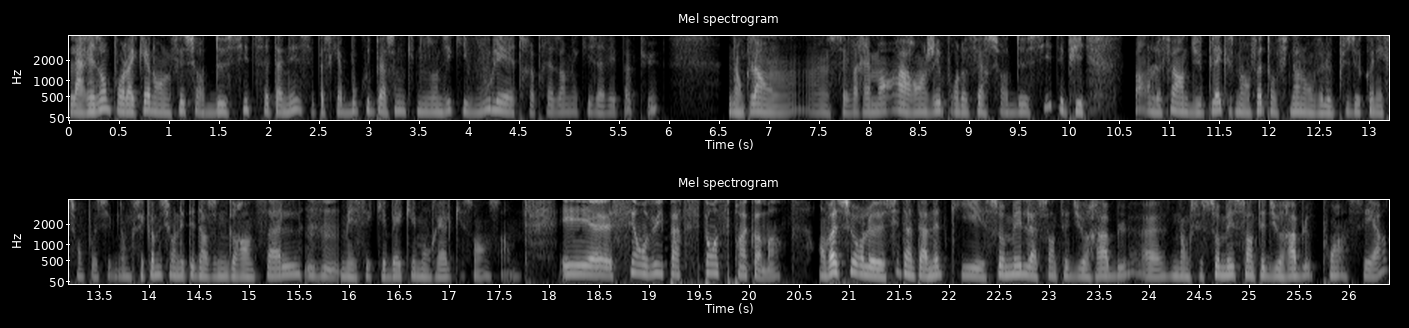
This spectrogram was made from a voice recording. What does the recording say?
La raison pour laquelle on le fait sur deux sites cette année, c'est parce qu'il y a beaucoup de personnes qui nous ont dit qu'ils voulaient être présents, mais qu'ils n'avaient pas pu. Donc là, on, on s'est vraiment arrangé pour le faire sur deux sites. Et puis, bah, on le fait en duplex, mais en fait, au final, on veut le plus de connexions possible. Donc, c'est comme si on était dans une grande salle, Mhm. mais c'est Québec et Montréal qui sont ensemble. Et euh, si on veut y participer, on s'y prend comment? On va sur le site internet qui est Sommet de la santé durable. euh, donc, c'est sommetsantédurable.ca.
